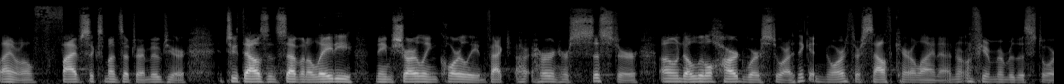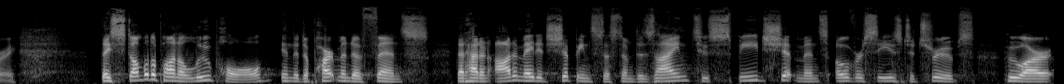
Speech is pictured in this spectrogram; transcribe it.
I don't know, five, six months after I moved here. In 2007, a lady named Charlene Corley, in fact, her and her sister owned a little hardware store, I think in North or South Carolina. I don't know if you remember this story. They stumbled upon a loophole in the Department of Defense that had an automated shipping system designed to speed shipments overseas to troops who are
